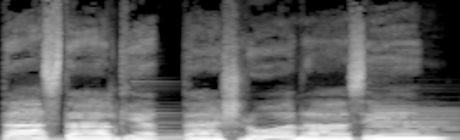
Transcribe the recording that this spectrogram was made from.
taas tal kiettäis ruonasin.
